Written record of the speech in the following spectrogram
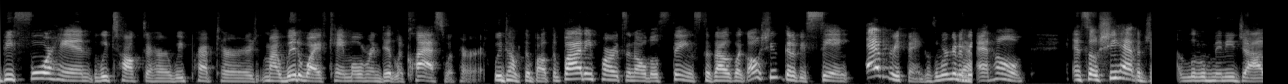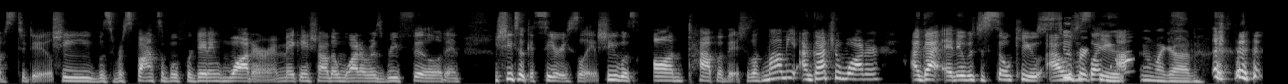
beforehand, we talked to her, we prepped her. My midwife came over and did a class with her. We talked about the body parts and all those things because I was like, oh, she's going to be seeing everything because we're going to yeah. be at home. And so she had a little mini jobs to do. She was responsible for getting water and making sure the water was refilled. And she took it seriously. She was on top of it. She's like, Mommy, I got your water. I got, and it was just so cute. Super I was just like, oh. oh my God.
